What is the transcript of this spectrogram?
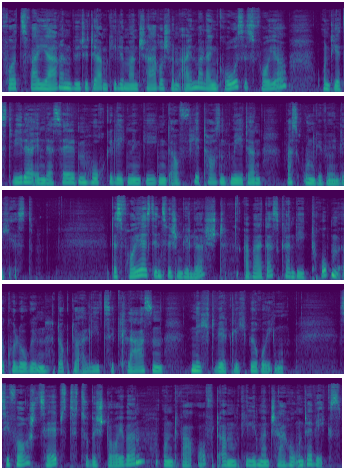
Vor zwei Jahren wütete am Kilimanjaro schon einmal ein großes Feuer und jetzt wieder in derselben hochgelegenen Gegend auf 4000 Metern, was ungewöhnlich ist. Das Feuer ist inzwischen gelöscht, aber das kann die Tropenökologin Dr. Alice Klaasen nicht wirklich beruhigen. Sie forscht selbst zu Bestäubern und war oft am Kilimanjaro unterwegs.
